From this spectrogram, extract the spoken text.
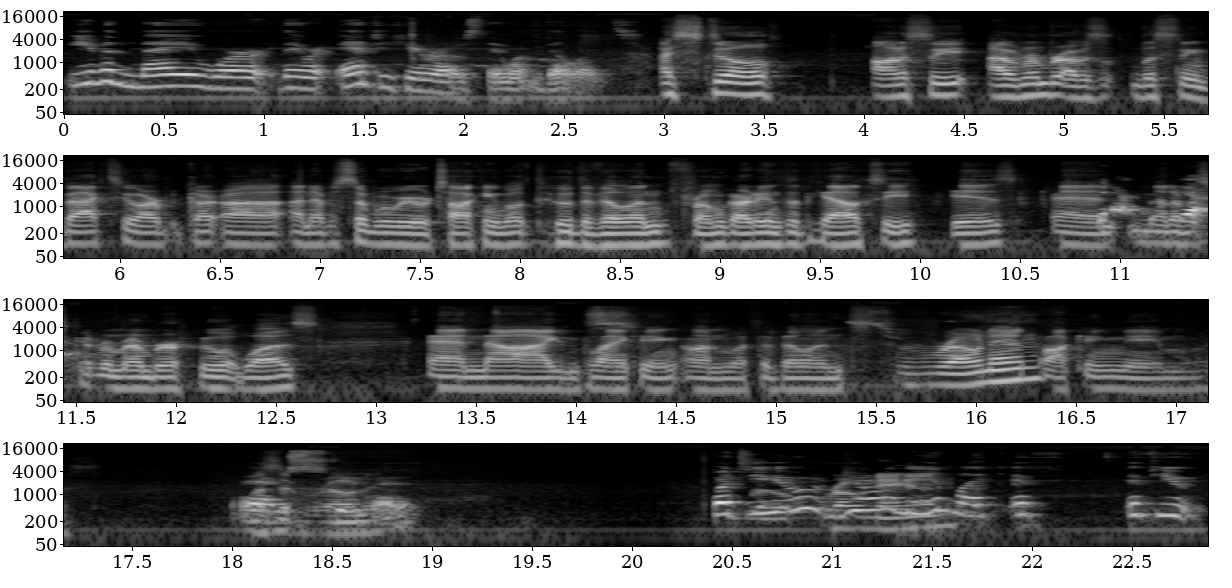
even they were they were anti-heroes. They weren't villains. I still, honestly, I remember I was listening back to our uh, an episode where we were talking about who the villain from Guardians of the Galaxy is, and Yeah, none of us could remember who it was. And now I'm blanking on what the villain's Ronan? fucking name was. Was and it Ronan? stupid. But do you, do you know what I mean? Like if if you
